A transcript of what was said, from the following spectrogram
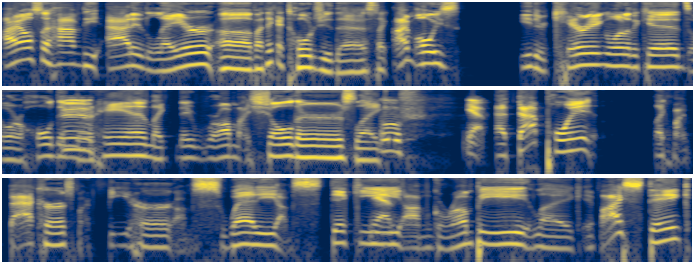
I also have the added layer of I think I told you this. Like I'm always either carrying one of the kids or holding Mm. their hand like they were on my shoulders like Oof. Yeah. at that point, like my back hurts, my feet hurt, I'm sweaty, I'm sticky, Yeah. I'm grumpy. Like if I stink,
